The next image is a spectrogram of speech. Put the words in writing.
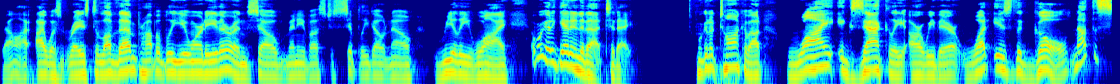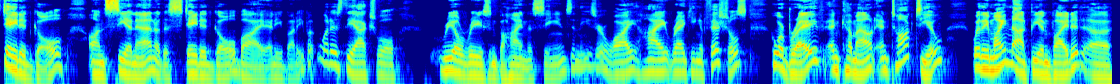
well, I, I wasn't raised to love them. Probably you weren't either. And so many of us just simply don't know really why. And we're going to get into that today. We're going to talk about why exactly are we there? What is the goal? Not the stated goal on CNN or the stated goal by anybody, but what is the actual real reason behind the scenes? And these are why high ranking officials who are brave and come out and talk to you where they might not be invited uh,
